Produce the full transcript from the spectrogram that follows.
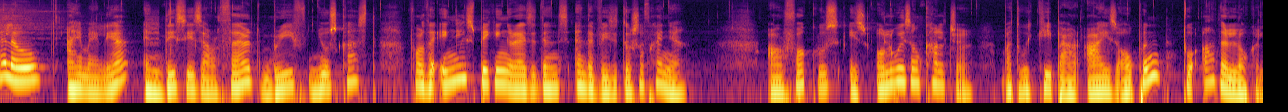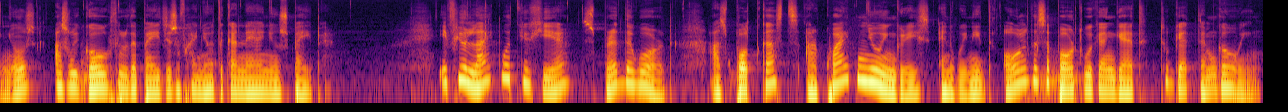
Hello, I'm Elia, and this is our third brief newscast for the English speaking residents and the visitors of Chania. Our focus is always on culture, but we keep our eyes open to other local news as we go through the pages of Haniotika Nea newspaper. If you like what you hear, spread the word, as podcasts are quite new in Greece and we need all the support we can get to get them going.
